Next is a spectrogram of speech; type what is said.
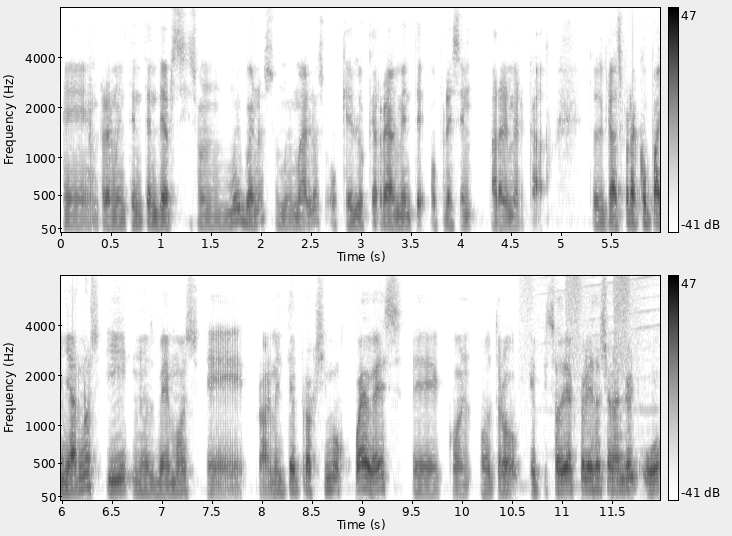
eh, realmente entender si son muy buenos, son muy malos o qué es lo que realmente ofrecen para el mercado. Entonces, gracias por acompañarnos y nos vemos eh, probablemente el próximo jueves eh, con otro episodio de actualización Android o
